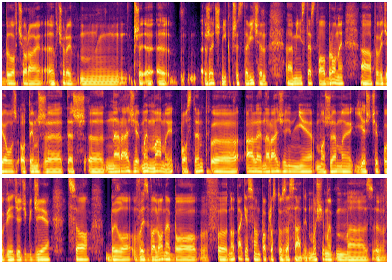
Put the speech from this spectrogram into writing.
było wczoraj, wczoraj mm, przy, rzecznik, przedstawiciel Ministerstwa Obrony powiedział o tym, że też na razie my mamy postęp, ale na razie nie możemy jeszcze powiedzieć, gdzie, co było wyzwolone, bo w, no, takie są po prostu zasady. Musimy mm, z,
